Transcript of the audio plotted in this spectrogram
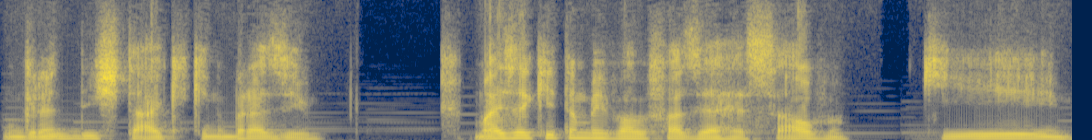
um grande destaque aqui no Brasil. Mas aqui também vale fazer a ressalva que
